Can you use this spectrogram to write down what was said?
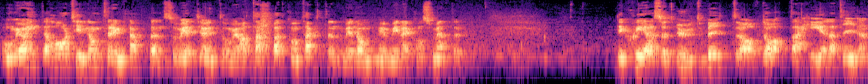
Om jag inte har tillgång till den knappen så vet jag inte om jag har tappat kontakten med, de, med mina konsumenter. Det sker alltså ett utbyte av data hela tiden.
